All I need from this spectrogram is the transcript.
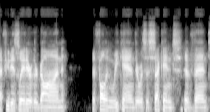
A few days later, they're gone. The following weekend, there was a second event,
